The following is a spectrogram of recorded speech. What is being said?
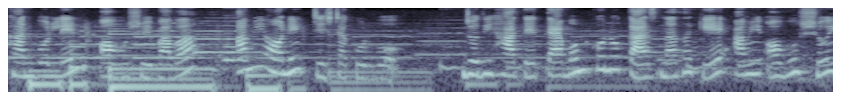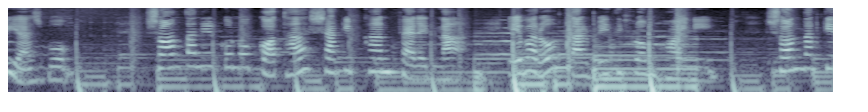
খান বললেন, অবশ্যই বাবা, আমি অনেক চেষ্টা করব। যদি হাতে তেমন কোনো কাজ না থাকে, আমি অবশ্যই আসব। সন্তানের কোনো কথা সাকিব খান ফেলেন না, এবারও তার ব্যতিক্রম হয়নি। সন্তানকে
